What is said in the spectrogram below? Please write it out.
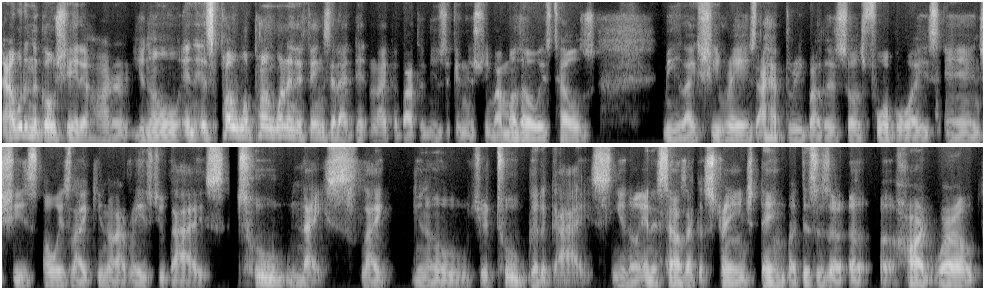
i would have negotiated harder you know and it's probably one of the things that i didn't like about the music industry my mother always tells me like she raised i have three brothers so it's four boys and she's always like you know i raised you guys too nice like you know you're too good at guys you know and it sounds like a strange thing but this is a, a, a hard world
